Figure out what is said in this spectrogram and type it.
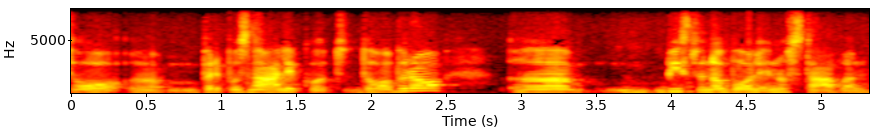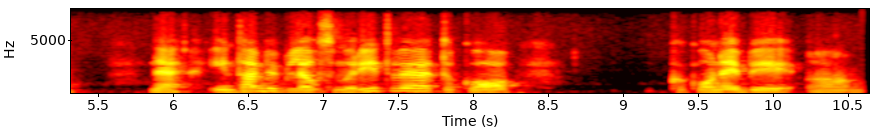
to uh, prepoznali kot dobro, uh, bistveno bolj enostaven. Ne? In tam bi bile usmeritve tako kako naj bi um,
